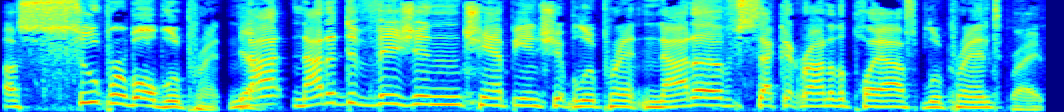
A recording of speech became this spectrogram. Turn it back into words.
a Super Bowl blueprint, Yeah. not not a division championship blueprint, not a second round of the playoffs blueprint, Right.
